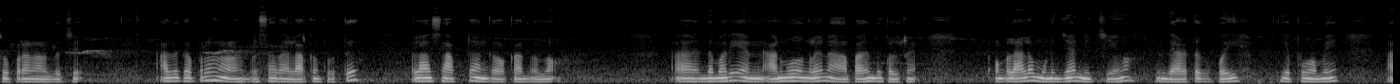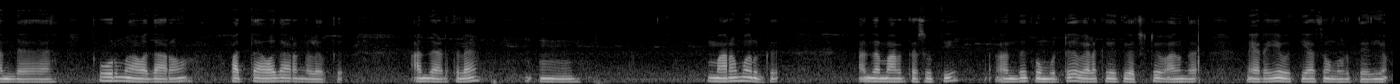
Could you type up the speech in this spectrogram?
சூப்பராக நடந்துச்சு. அதுக்கப்புறம் பிரசாதம் எல்லாருக்கும் கொடுத்து எல்லாம் சாப்பிட்டு அங்கே உட்காந்துருந்தோம் இந்த மாதிரி என் அனுபவங்களை நான் பகிர்ந்து கொள்கிறேன் உங்களால் முடிஞ்சால் நிச்சயம் இந்த இடத்துக்கு போய் எப்போவுமே அந்த கூர்ம அவதாரம் பத்து அவதாரங்கள் இருக்குது அந்த இடத்துல மரமும் இருக்குது அந்த மரத்தை சுற்றி வந்து கும்பிட்டு விளக்கு ஏற்றி வச்சுட்டு வாங்க. நிறைய வித்தியாசம் உங்களுக்கு தெரியும்.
